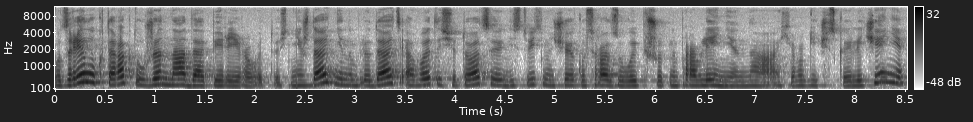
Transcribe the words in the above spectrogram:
Вот зрелую катаракту уже надо оперировать, то есть не ждать, не наблюдать, а в этой ситуации действительно человеку сразу выпишут направление на хирургическое лечение.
